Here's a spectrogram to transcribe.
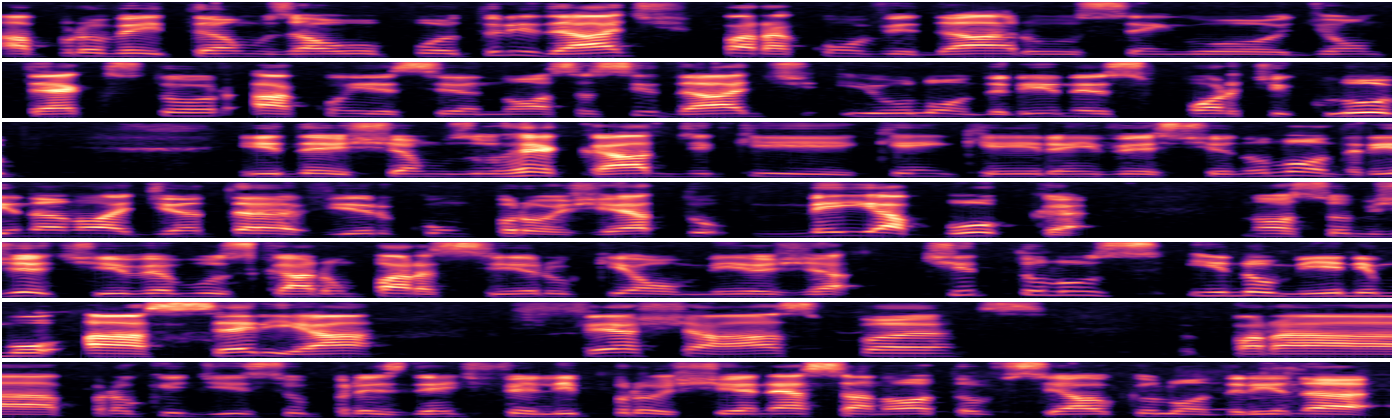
aproveitamos a oportunidade para convidar o senhor John Textor a conhecer nossa cidade e o Londrina Esporte Clube. E deixamos o recado de que quem queira investir no Londrina não adianta vir com um projeto meia-boca. Nosso objetivo é buscar um parceiro que almeja títulos e, no mínimo, a Série A. Fecha aspas para, para o que disse o presidente Felipe Prochet nessa nota oficial que o Londrina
